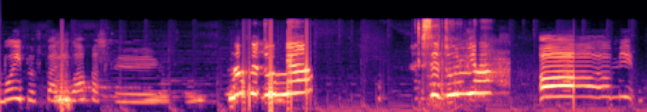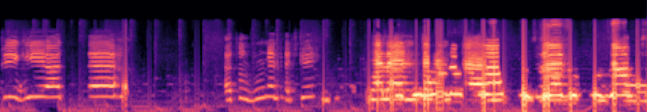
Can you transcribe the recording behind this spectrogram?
Ils peuvent pas les voir parce que... Non, c'est Dunia. C'est Dunia. Oh, mais Piggy à terre Attends, Dunia, elle t'a tué Hélène, Je l'ai vu Oh,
